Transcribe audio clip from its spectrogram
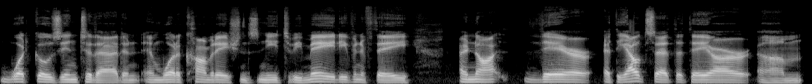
what goes into that and, and what accommodations need to be made, even if they are not there at the outset, that they are um,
